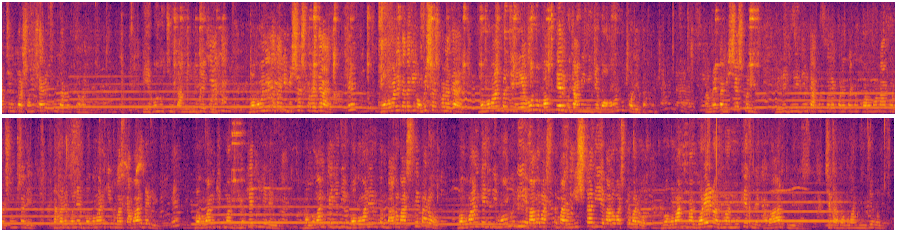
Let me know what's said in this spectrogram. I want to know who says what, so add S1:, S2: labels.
S1: আর চিন্তা, সংসারের চিন্তা করতে হয় না। এখনও চিন্তা আমি নিজে করি। ভগবানের কথা কি বিশ্বাস করা যায়? ভগবানের কথা কি অবিশ্বাস করা যায়? ভগবান বলছেন এখনও ভক্তের বোঝা আমি নিজে বহন করে থাকি। আমরা এটা বিশ্বাস করি। যদি দুই দিন ঠাকুর করে, পরে তাকে কর্ম না করে সংসারে, তাহলে বলে, ভগবান কি তোমার খাবার দেবে? ভগবান কি তোমার গৃহকে তুলে দেবে? ভগবানকে যদি ভগবানের মতন ভালোবাসতে পারো ভগবানকে যদি মন দিয়ে ভালোবাসতে পারো, নিষ্ঠা দিয়ে ভালোবাসতে পারো, ভগবান তোমার গড়ে নয়, তোমার মুখে তুলে খাবার তুলে দেবে। সেটা ভগবান নিজে বলেছে?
